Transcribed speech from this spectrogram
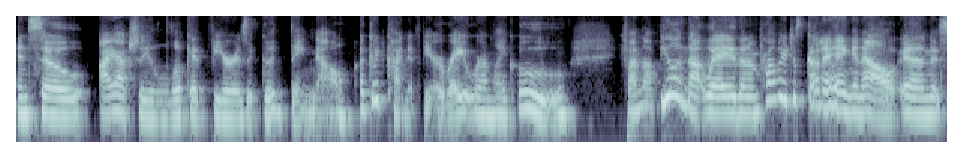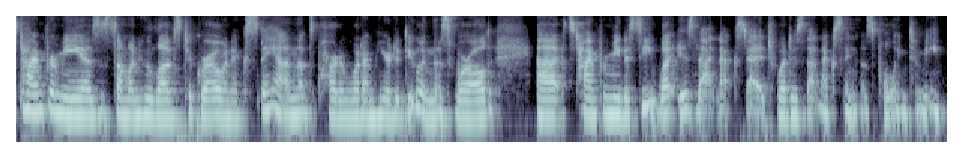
And so I actually look at fear as a good thing now, a good kind of fear, right? Where I'm like, ooh, if I'm not feeling that way, then I'm probably just kind of hanging out. And it's time for me as someone who loves to grow and expand. That's part of what I'm here to do in this world. Uh, it's time for me to see what is that next edge? What is that next thing that's pulling to me?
